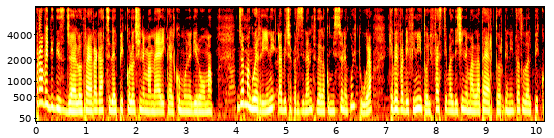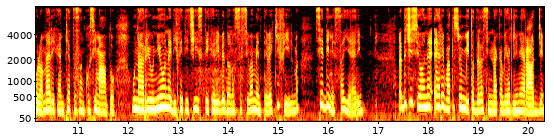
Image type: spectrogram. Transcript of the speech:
Prove di disgelo tra i ragazzi del piccolo Cinema America e il Comune di Roma. Gemma Guerrini, la vicepresidente della Commissione Cultura, che aveva definito il Festival di Cinema all'aperto organizzato dal piccolo America in piazza San Cosimato una riunione di feticisti che rivedono ossessivamente vecchi film, si è dimessa ieri. La decisione è arrivata su invito della sindaca Virginia Raggi,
